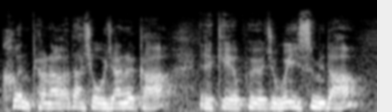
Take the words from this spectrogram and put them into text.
큰 변화가 다시 오지 않을까 이렇게 보여주고 있습니다.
